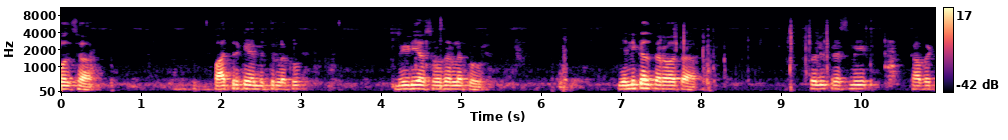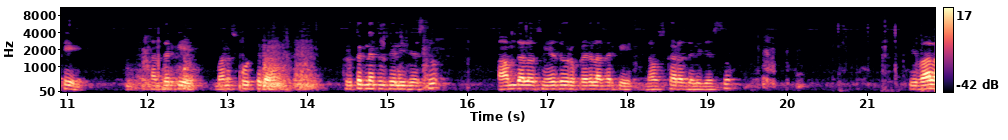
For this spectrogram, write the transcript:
వలస పాత్రికేయ మిత్రులకు మీడియా సోదరులకు ఎన్నికల తర్వాత తొలి ప్రెస్ మీట్ కాబట్టి అందరికీ మనస్ఫూర్తిగా కృతజ్ఞతలు తెలియజేస్తూ ఆమదాల వలస నియోజకవర్గ ప్రజలందరికీ నమస్కారాలు తెలియజేస్తూ ఇవాళ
